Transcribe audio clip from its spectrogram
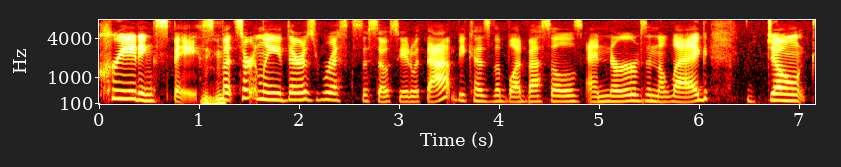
creating space. Mm-hmm. But certainly there's risks associated with that because the blood vessels and nerves in the leg don't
